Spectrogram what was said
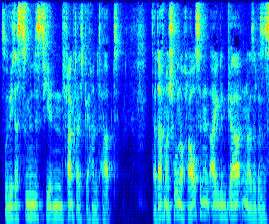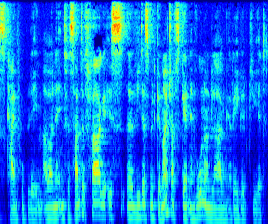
So wird das zumindest hier in Frankreich gehandhabt. Da darf man schon noch raus in den eigenen Garten, also das ist kein Problem. Aber eine interessante Frage ist, äh, wie das mit Gemeinschaftsgärten in Wohnanlagen geregelt wird.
